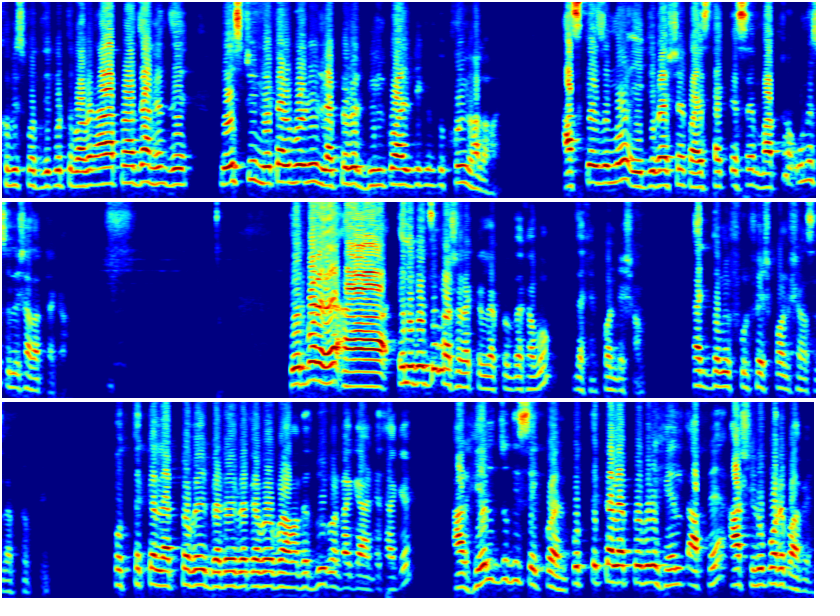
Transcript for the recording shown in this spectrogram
খুবই স্মুথলি করতে পারবেন। আর আপনারা জানেন যে এইচপি মেটাল বডির ল্যাপটপের বিল কোয়ালিটি কিন্তু খুবই ভালো হয়। আজকের জন্য এই ডিভাইসটার প্রাইস থাকতেছে মাত্র উনচল্লিশ হাজার টাকা। এরপরে এলিভেন জেনারেশন একটা ল্যাপটপ দেখাবো। দেখেন কন্ডিশন একদমই ফুল ফ্রেশ কন্ডিশন আছে ল্যাপটপটি প্রত্যেকটা ল্যাপটপে ব্যাটারি ব্যাকআপের উপর আমাদের দুই ঘণ্টা গ্যারান্টি থাকে। আর হেলথ যদি চেক করেন, প্রত্যেকটা ল্যাপটপের হেলথ আপনি আশির উপরে পাবেন।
